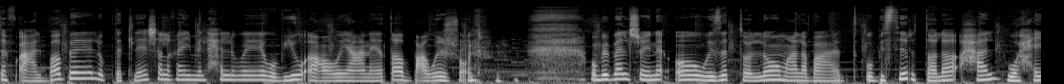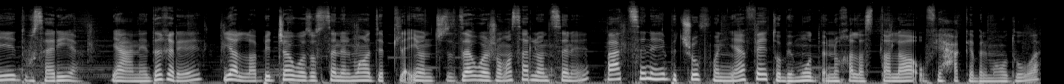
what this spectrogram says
تفقع ال bubble وبتتلاشى الغيمة الحلوة وبيوقعوا يعني طب على وجهن وببلشوا ينقوا ويزتوا اللوم على بعض وبصير الطلاق حل وحيد وسريع. يعني دغري يلا بيتجوزوا السنة الماضية بتلاقيهم تزوجوا ما صار لهم سنة بعد سنة بتشوفهم يا فاتوا ب mood إنه خلص طلاق وفي حكي بالموضوع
